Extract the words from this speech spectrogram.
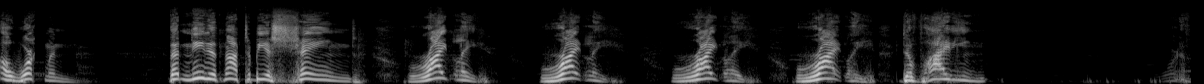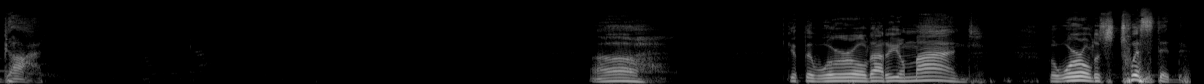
a workman that needeth not to be ashamed. Rightly rightly rightly rightly dividing the word of God. Ah. uh, Get the world out of your mind. The world is twisted.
